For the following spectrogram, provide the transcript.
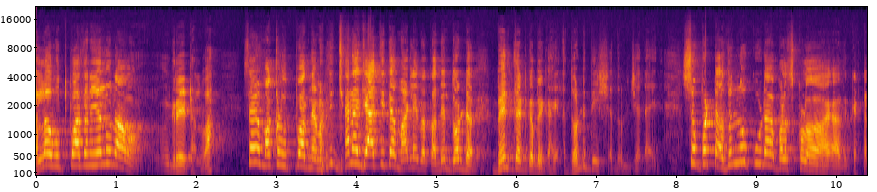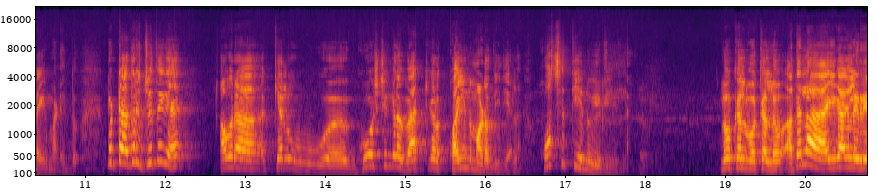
ಎಲ್ಲ ಉತ್ಪಾದನೆಯಲ್ಲೂ ನಾವು ಗ್ರೇಟ್ ಅಲ್ವಾ? ಸರ್, ಮಕ್ಕಳು ಉತ್ಪಾದನೆ ಮಾಡಿ, ಜನ ಜಾತಿದ ಮಾಡಲೇಬೇಕು. ಅದೇನು ದೊಡ್ಡ ಬೆನ್ ತಟ್ಕೋಬೇಕಾಗಿಲ್ಲ. ದೊಡ್ಡ ದೇಶ, ದೊಡ್ಡ ಜನ ಇದೆ. ಸೊ ಬಟ್ ಅದನ್ನು ಕೂಡ ಬಳಸ್ಕೊಳ್ಳೋ ಅದಕ್ಕೆ ಟ್ರೈ ಮಾಡಿದ್ದು. ಬಟ್ ಅದರ ಜೊತೆಗೆ ಅವರ ಕೆಲವು ಗೋಷ್ಠಿಗಳ ವ್ಯಾಖ್ಯೆಗಳ ಕೊಯ್ನ್ ಮಾಡೋದಿದೆಯಲ್ಲ ಏನೂ ಇರಲಿಲ್ಲ. ಲೋಕಲ್ ವೋಕಲ್ಲು ಅದೆಲ್ಲ ಈಗಾಗಲೇ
